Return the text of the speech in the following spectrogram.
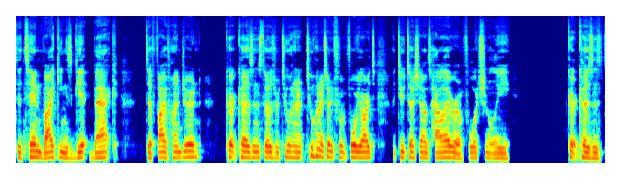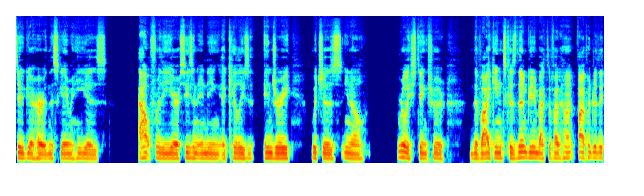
to ten. Vikings get back to five hundred. Kirk Cousins throws for 200, 274 yards and two touchdowns. However, unfortunately, Kirk Cousins did get hurt in this game, and he is out for the year, season-ending Achilles injury, which is you know really stinks for the Vikings because them getting back to 500, they,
